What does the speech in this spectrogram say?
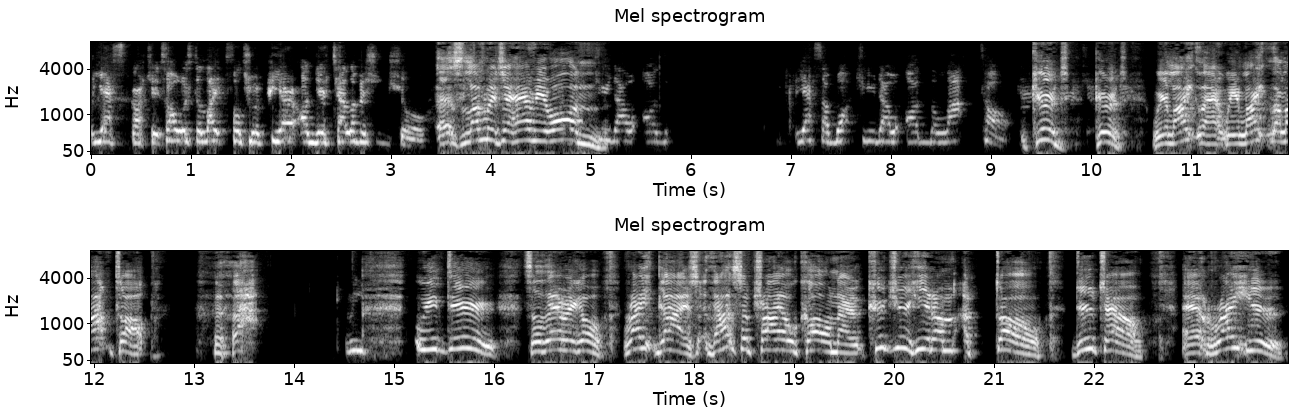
Yes, gotcha. It's always delightful to appear on your television show. It's lovely to have you on. You now on. Yes, I'm watching you now on the laptop. Good, good. We like that. We like the laptop. We, we do. So there we go. Right, guys, that's a trial call now. Could you hear him at all? Do tell. Uh, right, you.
